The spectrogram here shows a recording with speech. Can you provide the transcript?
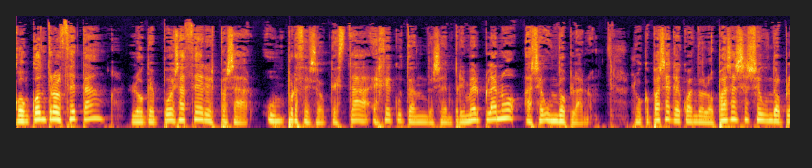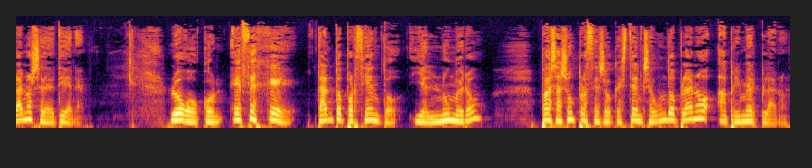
Con control Z lo que puedes hacer es pasar un proceso que está ejecutándose en primer plano a segundo plano. Lo que pasa es que cuando lo pasas a segundo plano se detiene. Luego con FG tanto por ciento y el número pasas un proceso que esté en segundo plano a primer plano.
